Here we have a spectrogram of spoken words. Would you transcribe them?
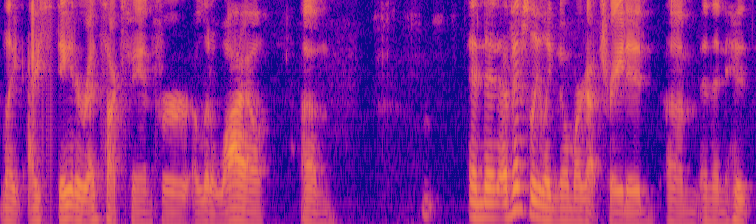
like i stayed a red sox fan for a little while um and then eventually like nomar got traded um and then his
